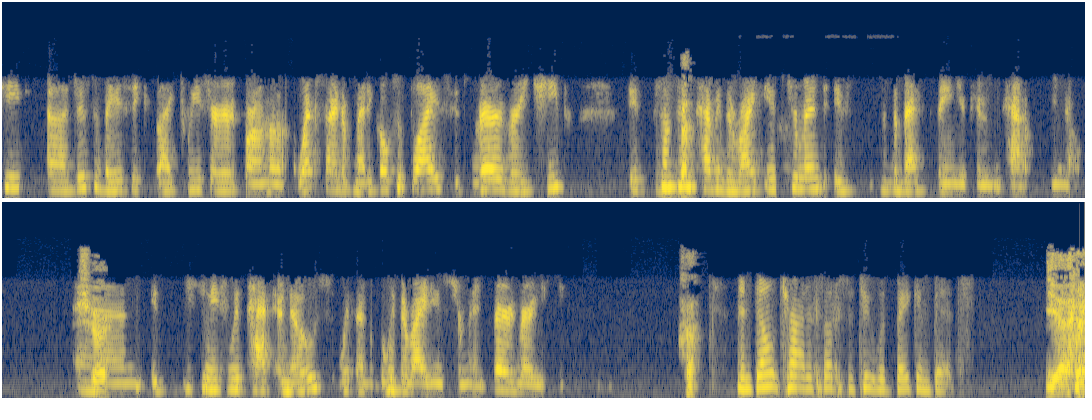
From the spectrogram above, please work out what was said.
kit. Uh, just a basic like tweezer from a website of medical supplies. It's very very cheap. It's sometimes having the right instrument is the best thing you can have. You know. Sure. And it, you can easily pat a nose with a with the right instrument. Very very easy. Huh. And don't try to substitute with bacon bits. Yeah.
